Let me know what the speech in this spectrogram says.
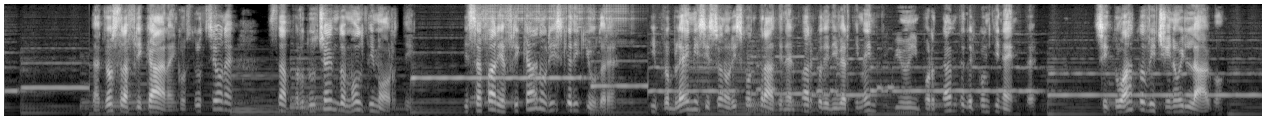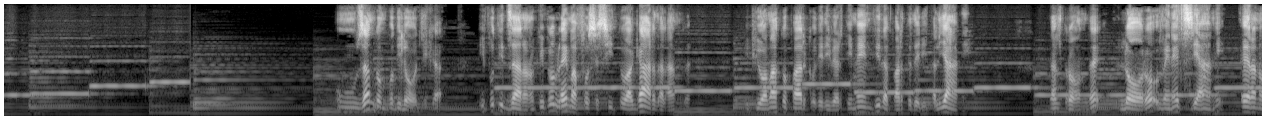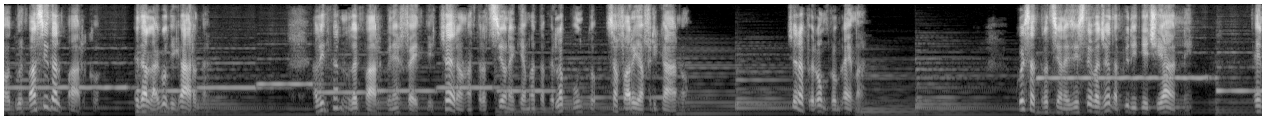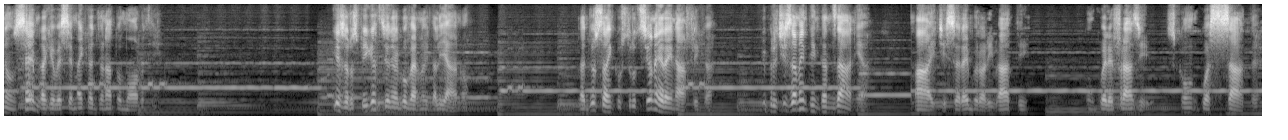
la giostra africana in costruzione sta producendo molti morti. Il safari africano rischia di chiudere. I problemi si sono riscontrati nel parco dei divertimenti più importante del continente, situato vicino il lago. Usando un po' di logica, ipotizzarono che il problema fosse sito a Gardaland, il più amato parco dei divertimenti da parte degli italiani. D'altronde, loro, veneziani, erano a due passi dal parco e dal lago di Garda. All'interno del parco, in effetti, c'era un'attrazione chiamata per l'appunto Safari Africano. C'era però un problema. Questa attrazione esisteva già da più di dieci anni e non sembra che avesse mai cagionato morti. Chiesero spiegazioni al governo italiano. La giostra in costruzione era in Africa, più precisamente in Tanzania. Mai ci sarebbero arrivati con quelle frasi sconquassate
